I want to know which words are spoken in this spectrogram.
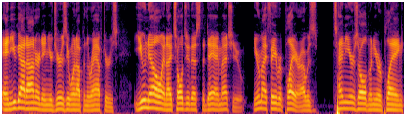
And you got honored and your jersey went up in the rafters. You know, and I told you this the day I met you. You're my favorite player. I was 10 years old when you were playing,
